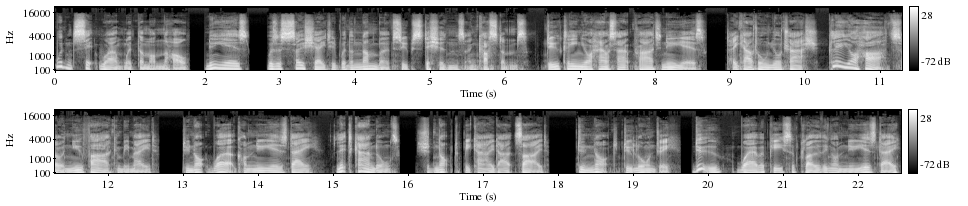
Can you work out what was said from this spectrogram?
wouldn't sit well with them on the whole. New Year's was associated with a number of superstitions and customs. Do clean your house out prior to New Year's. Take out all your trash. Clear your hearth so a new fire can be made. Do not work on New Year's Day. Lit candles should not be carried outside. Do not do laundry. Do wear a piece of clothing on New Year's Day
